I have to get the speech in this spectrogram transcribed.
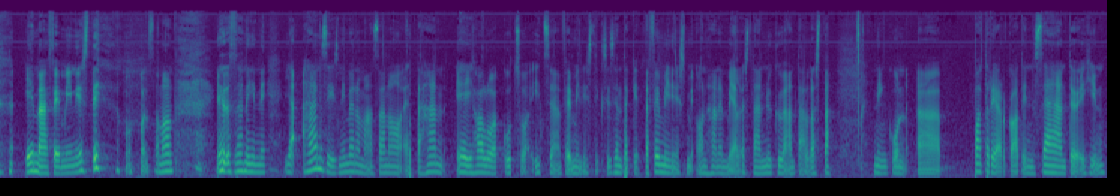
emäfeministi, sanoa. Ja, tässä niin, niin, ja hän siis nimenomaan sanoo, että hän ei halua kutsua itseään feministiksi sen takia, että feminismi on hänen mielestään nykyään tällaista niin kuin, ää, patriarkaatin sääntöihin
